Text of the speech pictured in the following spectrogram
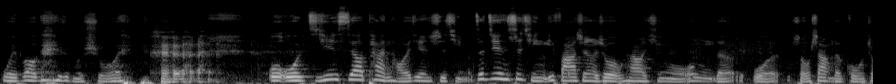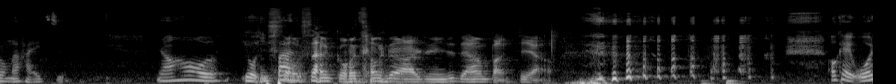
我也不知道该怎么说哎。我我其实是要探讨一件事情这件事情一发生的时候，我看到新闻，我问了我手上的国中的孩子，然后有一半 手上国中的孩子，你是怎样绑架？OK，我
